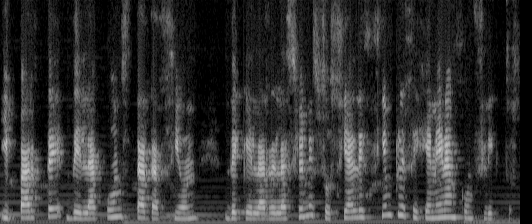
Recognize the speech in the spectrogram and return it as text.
y parte de la constatación de que las relaciones sociales siempre se generan conflictos,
